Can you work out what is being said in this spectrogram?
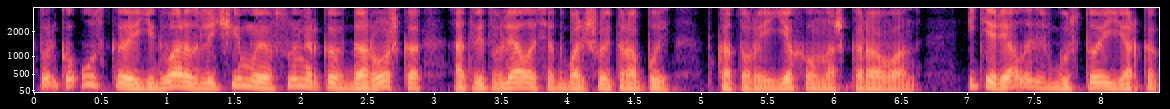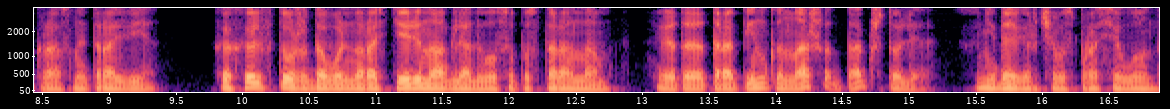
Только узкая, едва различимая в сумерках дорожка ответвлялась от большой тропы, по которой ехал наш караван, и терялась в густой ярко-красной траве. Хехельф тоже довольно растерянно оглядывался по сторонам. «Это тропинка наша, так что ли?» — недоверчиво спросил он.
